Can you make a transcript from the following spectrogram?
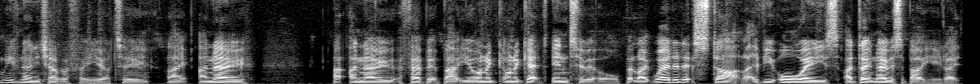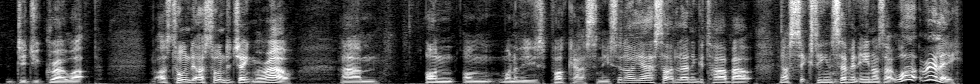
we've known each other for a year or two. Like, I know, I- I know a fair bit about you. I want to, want to get into it all. But like, where did it start? Like, have you always? I don't know this about you. Like, did you grow up? I was talking to I was talking to Jake Morrell, um, on on one of these podcasts, and he said, "Oh yeah, I started learning guitar about you know 16, 17. I was like, "What? Really?" Do you know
